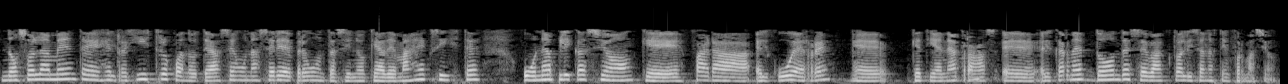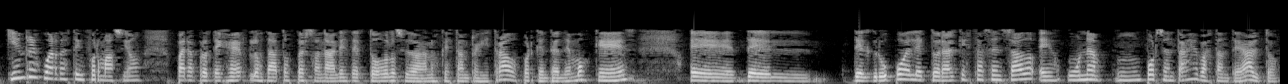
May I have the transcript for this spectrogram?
no solamente es el registro cuando te hacen una serie de preguntas, sino que además existe una aplicación que es para el QR, eh, que tiene atrás eh, el carnet donde se va actualizando esta información. ¿Quién resguarda esta información para proteger los datos personales de todos los ciudadanos que están registrados? Porque entendemos que es eh, del, grupo electoral que está censado es una, un porcentaje bastante alto.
